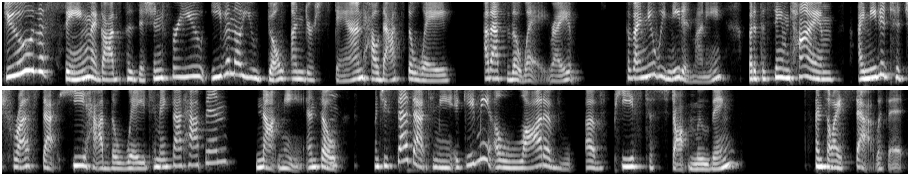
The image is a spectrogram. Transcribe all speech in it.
do the thing that god's positioned for you even though you don't understand how that's the way how that's the way right because I knew we needed money. But at the same time, I needed to trust that he had the way to make that happen, not me. And so mm-hmm. when she said that to me, it gave me a lot of, of peace to stop moving. And so I sat with it.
